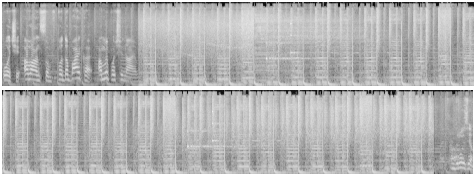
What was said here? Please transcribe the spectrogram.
очі. Авансом вподобайка, а ми починаємо. Друзі,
